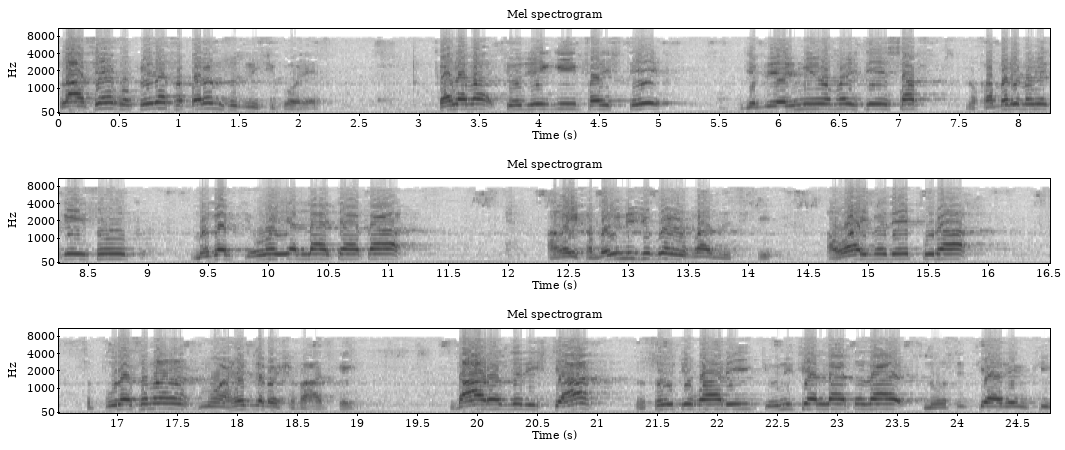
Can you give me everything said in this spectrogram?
خلاصې خو پیدا خبرم سوچ نشي کوله کله با چوری کی فرشته جبرئیل می نو فرشته صف نو خبره باندې کوي څوک مگر چې وای الله چاته هغه خبرې نشي کولای خلاص نشي اوای به دې پورا څه پورا سمانه موحد له شفاعت کوي دا ورځ د رښتیا نو سوچ غواړي چې ونی چې الله تعالی نو ست تیارې کی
